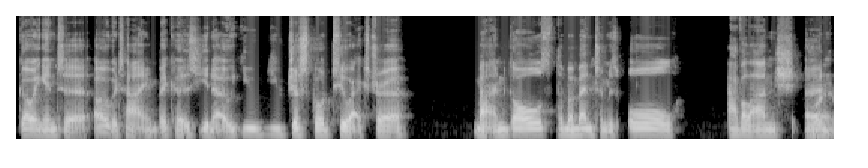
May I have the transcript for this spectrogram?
going into overtime because you know you you just scored two extra man goals. The momentum is all Avalanche. And right.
